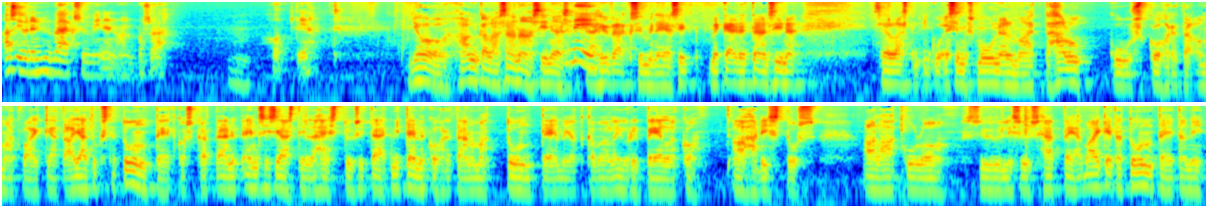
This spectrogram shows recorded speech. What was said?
asioiden hyväksyminen on osa. Hottia. Joo, hankala sana sinänsä niin. tämä hyväksyminen ja sitten me käytetään siinä sellaista niin kuin esimerkiksi muunnelmaa, että halukkuus kohdata omat vaikeat ajatukset ja tunteet, koska tämä nyt ensisijaisesti lähestyy sitä, että miten me kohdataan omat tunteemme, jotka voi olla juuri pelko, ahdistus, alakulo, syyllisyys, häpeä, vaikeita tunteita, niin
